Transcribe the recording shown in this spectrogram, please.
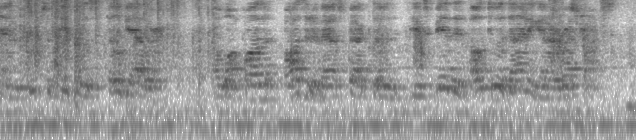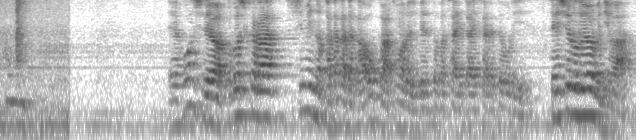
and groups of people are still gathering. Uh, one positive aspect of the expanded outdoor dining at our restaurants. 本市では今年から市民の方々が多く集まるイベントが再開されており先週の土曜日には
